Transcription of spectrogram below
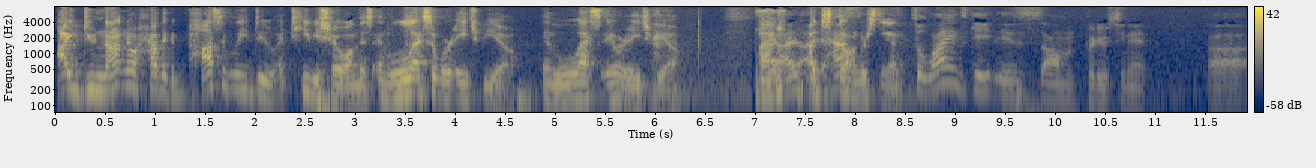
I do not know how they could possibly do a TV show on this unless it were HBO. Unless it were HBO. I, Yeah, I- I- I just don't to- understand. So Lionsgate is um, producing it, uh,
